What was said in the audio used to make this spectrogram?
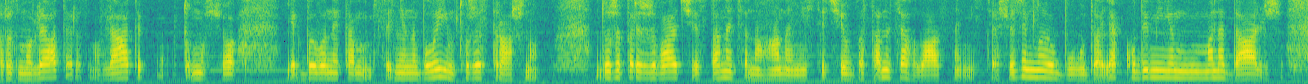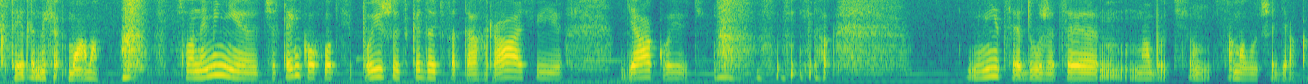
Розмовляти, розмовляти, тому що якби вони там сильні не були, їм дуже страшно. Дуже переживають, чи станеться нога на місці, чи останеться глаз на місці, а що зі мною буде, як куди мені мене далі. Я для них як мама. Вони мені частенько хлопці пишуть, скидають фотографії, дякують. Мені це дуже, це, мабуть, лучша дяка.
